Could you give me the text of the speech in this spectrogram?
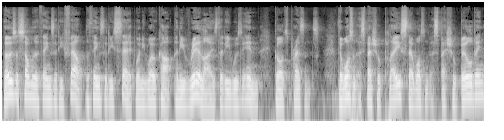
Those are some of the things that he felt, the things that he said when he woke up and he realized that he was in God's presence. There wasn't a special place, there wasn't a special building,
